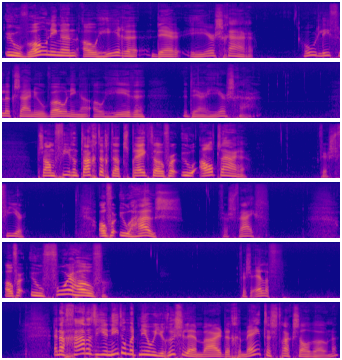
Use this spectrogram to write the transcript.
uw woningen, o heren der heerscharen. Hoe lieflijk zijn uw woningen, o heren der heerscharen. Psalm 84, dat spreekt over uw altaren, vers 4. Over uw huis, vers 5. Over uw voorhoven, vers 11. En dan gaat het hier niet om het nieuwe Jeruzalem, waar de gemeente straks zal wonen.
